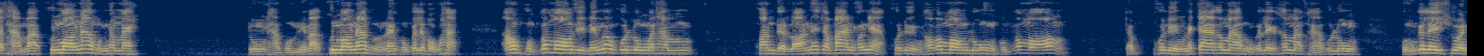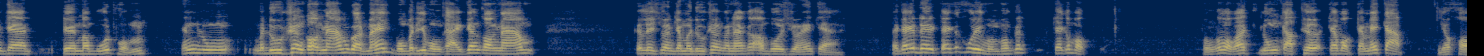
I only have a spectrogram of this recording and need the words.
ก็ถามว่า คุณมองหน้าผมทำไม ลุงถามผมนี่ว่า คุณมองหน้าผมทำไม ผมก็เลยบอกว่าเอ้าผมก็มองสิ ในเมื่อคุณลุงมาทำความเดือดร้อนให้ชาวบ้านเขาเนี่ย คนอื่นเขาก็มองลุง ผมก็มอง แต่คนอื่นไม่กล้าเข้ามา ผมก็เลยเข้ามาหาคุณลุง ผมก็เลยชวนแก เดินมาบูธผมงั้นลุงมาดูเครื่องกรองน้ำก่อนไหมผมพอดีผมขายเครื่องกรองน้ำก็เลยชวนแกมาดูเครื่องกรองน้ำก็เอาโบชัวให้แกแต่แกก็เดินแกก็คุยกับผมผมก็แกก็บอก ผมก็บอกว่าลุงกลับเถอะแกบอกแกไม่กลับ เดี๋ยวขอ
